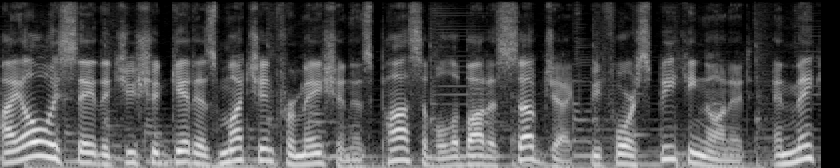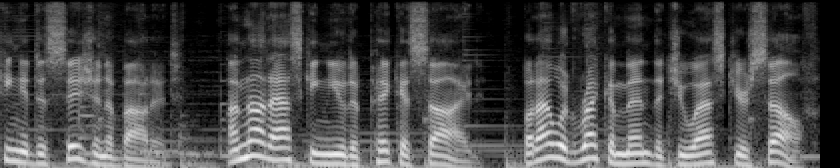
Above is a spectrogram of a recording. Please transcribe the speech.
I always say that you should get as much information as possible about a subject before speaking on it and making a decision about it. I'm not asking you to pick a side, but I would recommend that you ask yourself,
